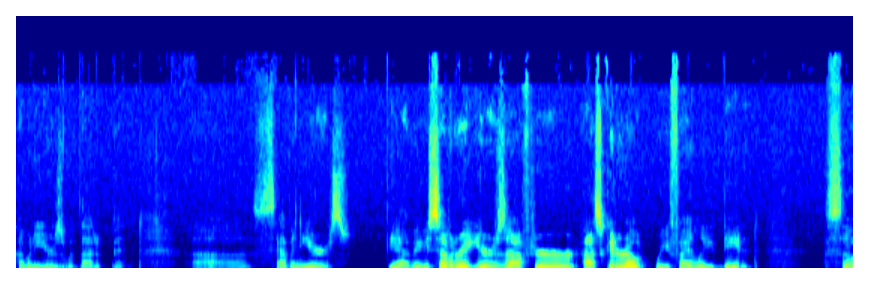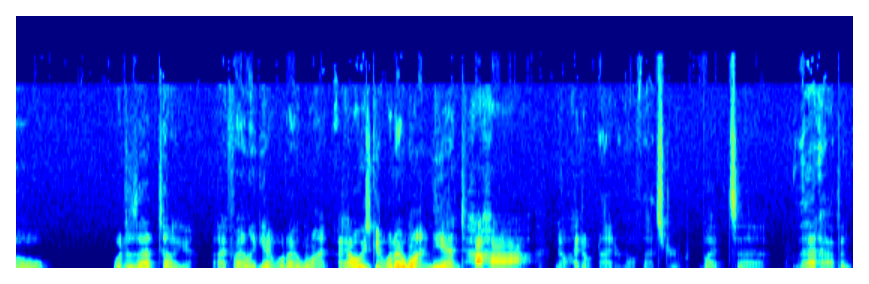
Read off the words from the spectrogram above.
how many years would that have been? Uh, seven years? Yeah, maybe seven or eight years after asking her out, we finally dated. So, what does that tell you? I finally get what I want. I always get what I want in the end. Ha ha. No, I don't. I don't know if that's true, but uh, that happened.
